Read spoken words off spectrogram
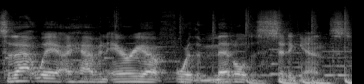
So that way I have an area for the metal to sit against.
